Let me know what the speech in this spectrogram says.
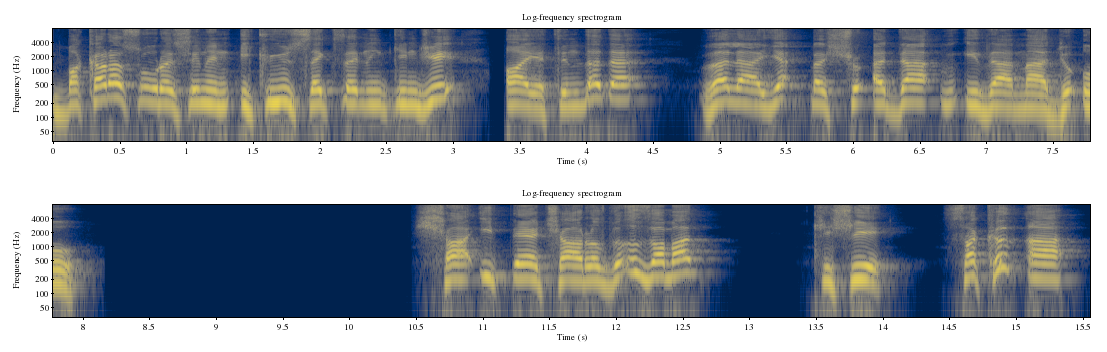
Bakara suresinin 282. ayetinde de ve la ye'be şuhedâ'u izâ mâ şahitliğe çağrıldığı zaman kişi sakın ha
